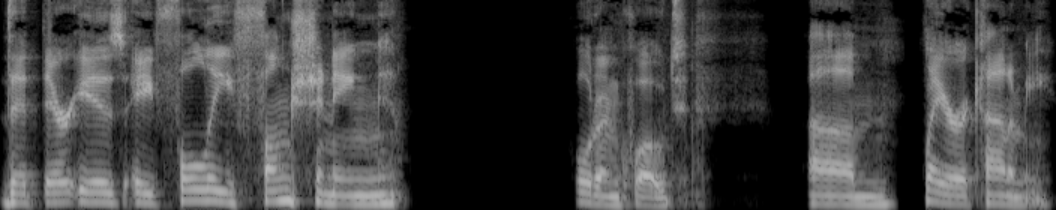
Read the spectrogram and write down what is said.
that there is a fully functioning quote unquote um, player economy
